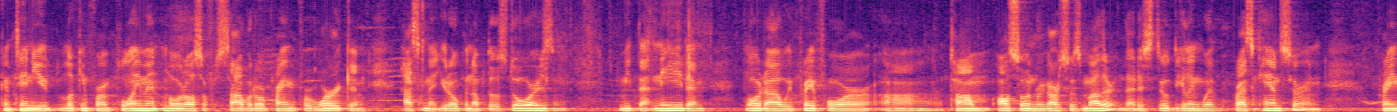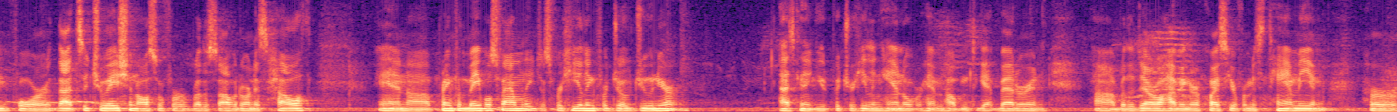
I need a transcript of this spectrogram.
continued looking for employment. Lord, also for Salvador, praying for work and asking that you'd open up those doors and meet that need. And Lord, uh, we pray for uh, Tom also in regards to his mother that is still dealing with breast cancer and praying for that situation, also for Brother Salvador and his health, and uh, praying for the Mabels family, just for healing for Joe Jr., asking that you'd put your healing hand over him, help him to get better, and uh, Brother Daryl having a request here from Miss Tammy and her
